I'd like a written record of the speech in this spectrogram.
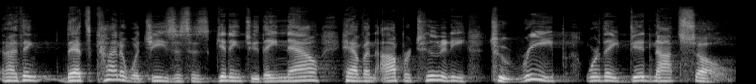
And I think that's kind of what Jesus is getting to. They now have an opportunity to reap where they did not sow.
